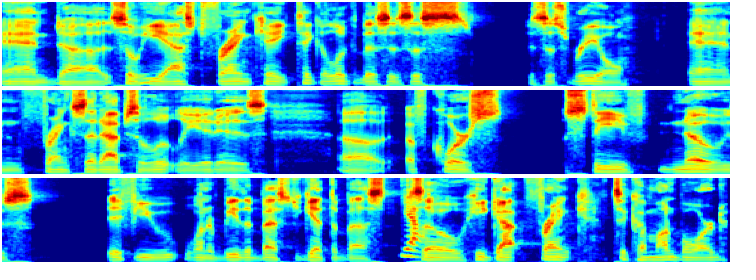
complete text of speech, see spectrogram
and uh, so he asked Frank, "Hey, take a look at this. Is this is this real?" And Frank said, "Absolutely, it is." Uh, of course, Steve knows if you want to be the best, you get the best. Yeah. So he got Frank to come on board,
